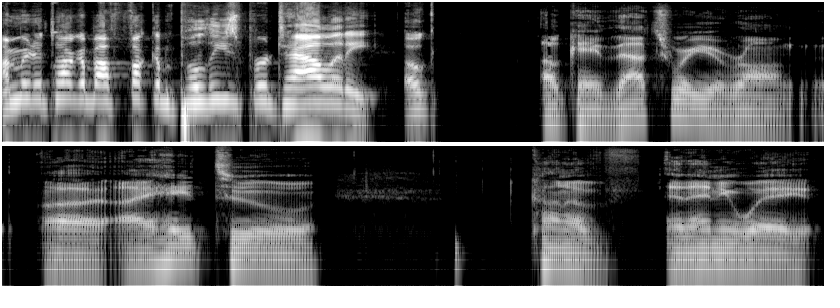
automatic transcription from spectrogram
I'm here to talk about fucking police brutality. Okay. Okay, that's where you're wrong. Uh, I hate to kind of in any way.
